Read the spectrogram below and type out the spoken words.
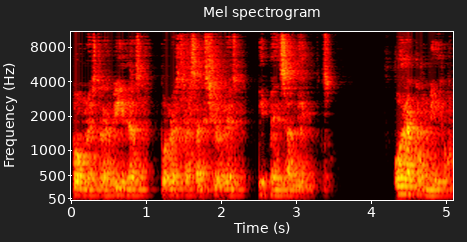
por nuestras vidas, por nuestras acciones y pensamientos. Ora conmigo.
